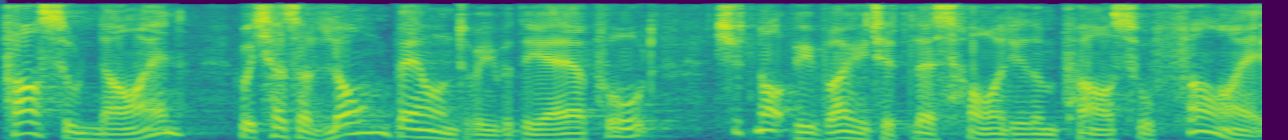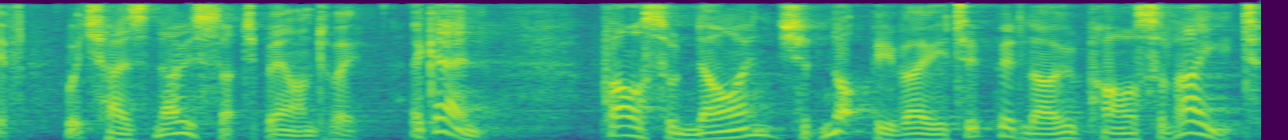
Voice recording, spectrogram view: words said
Parcel 9, which has a long boundary with the airport, should not be rated less highly than Parcel 5, which has no such boundary. Again, Parcel 9 should not be rated below Parcel 8,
